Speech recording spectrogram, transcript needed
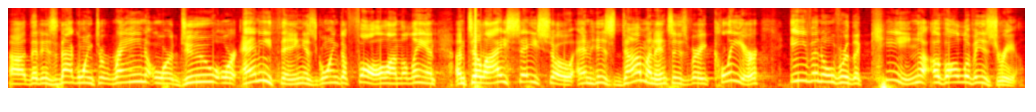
uh, that it is not going to rain or dew or anything is going to fall on the land until I say so. And his dominance is very clear even over the king of all of Israel.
